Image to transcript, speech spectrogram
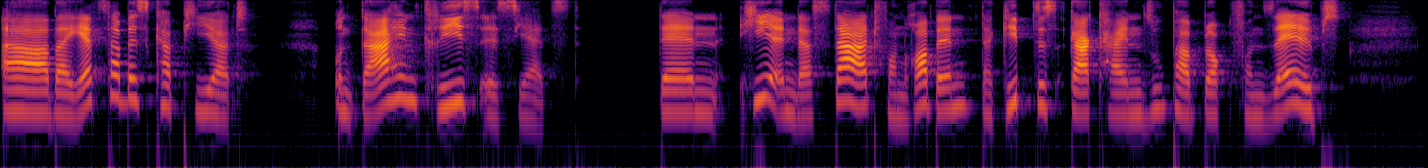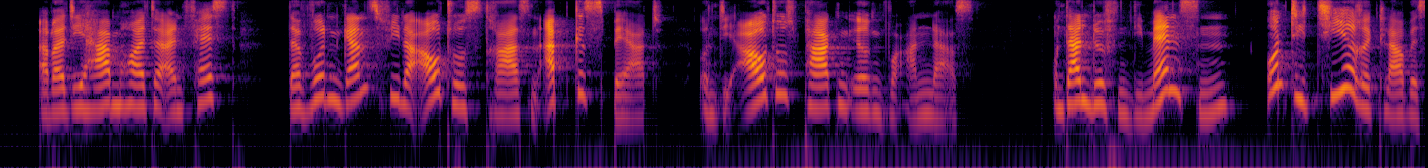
Aber jetzt habe ich es kapiert. Und dahin grieß es jetzt. Denn hier in der Stadt von Robin, da gibt es gar keinen Superblock von selbst. Aber die haben heute ein Fest, da wurden ganz viele Autostraßen abgesperrt und die Autos parken irgendwo anders. Und dann dürfen die Menschen und die Tiere, glaube ich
